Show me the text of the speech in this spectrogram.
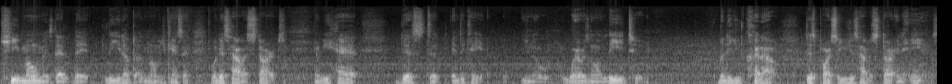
key moments that, that lead up to a moment. You can't say, well, this is how it starts. And we had this to indicate, you know, where it's going to lead to. But then you cut out this part, so you just have a start and an end,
